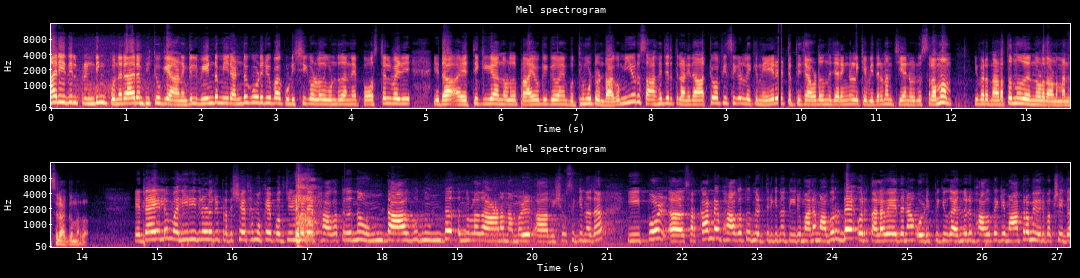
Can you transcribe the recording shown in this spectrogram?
ആ രീതിയിൽ പ്രിന്റിംഗ് പുനരാരംഭിക്കുകയാണെങ്കിൽ വീണ്ടും ഈ രണ്ട് കോടി രൂപ കുടിശ്ശിക ഉള്ളത് കൊണ്ട് തന്നെ പോസ്റ്റൽ വഴി ഇത് എത്തിക്കുക എന്നുള്ളത് പ്രായോഗികമായി ബുദ്ധിമുട്ടുണ്ടാകും. ഈ ഒരു സാഹചര്യത്തിലാണ് ഇത് ആർ ഓഫീസുകളിലേക്ക് നേരിട്ട് എത്തിച്ച് അവിടെ നിന്ന് ജനങ്ങളിലേക്ക് വിതരണം ചെയ്യാൻ ഒരു ശ്രമം ഇവർ നടത്തുന്നത് എന്നുള്ളതാണ് മനസ്സിലാക്കുന്നത്. എന്തായാലും വലിയ രീതിയിലുള്ള ഒരു പ്രതിഷേധമൊക്കെ പൊതുജനങ്ങളുടെ ഭാഗത്ത് നിന്ന് ഉണ്ടാകുന്നുണ്ട് എന്നുള്ളതാണ് നമ്മൾ വിശ്വസിക്കുന്നത്. ഇപ്പോൾ സർക്കാരിന്റെ ഭാഗത്ത് നിന്ന് എടുത്തിരിക്കുന്ന തീരുമാനം അവരുടെ ഒരു തലവേദന ഒഴിപ്പിക്കുക എന്നൊരു ഭാഗത്തേക്ക് മാത്രമേ ഒരുപക്ഷെ ഇത്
